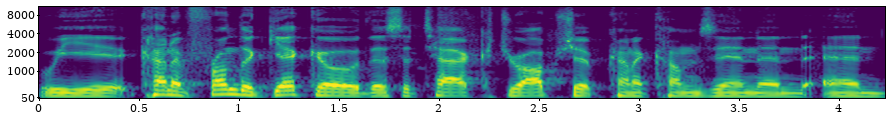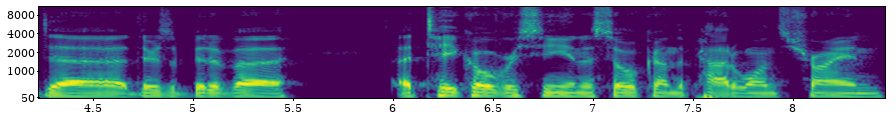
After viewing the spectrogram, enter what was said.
we kind of from the get go, this attack dropship kind of comes in, and and uh, there's a bit of a a takeover scene. Ahsoka and the Padawans try and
